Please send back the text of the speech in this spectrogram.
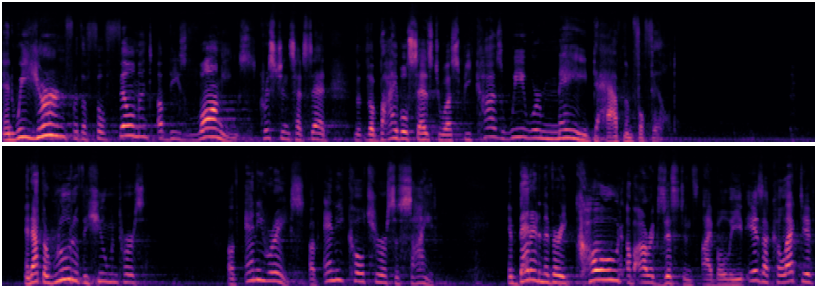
And we yearn for the fulfillment of these longings. Christians have said the Bible says to us because we were made to have them fulfilled. And at the root of the human person, of any race, of any culture or society, embedded in the very code of our existence, I believe, is a collective,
